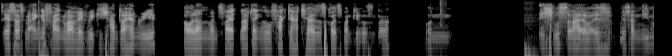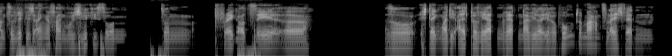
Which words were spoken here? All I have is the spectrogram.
das erste, was mir eingefallen war, wäre wirklich Hunter Henry. Aber dann beim zweiten Nachdenken so, fuck, der hat ja das Kreuzband gerissen, ne? Und ich wusste dann halt, aber es, mir ist dann niemand so wirklich eingefallen, wo ich wirklich so ein, so ein Breakout sehe. Äh, also, ich denke mal, die Altbewährten werden da wieder ihre Punkte machen. Vielleicht werden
